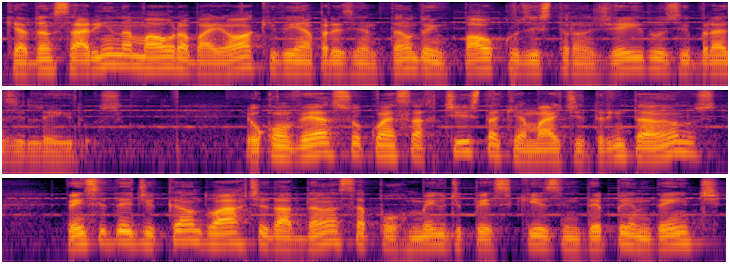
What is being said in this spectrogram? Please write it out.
que a dançarina Maura Baioc vem apresentando em palcos estrangeiros e brasileiros. Eu converso com essa artista que há mais de 30 anos vem se dedicando à arte da dança por meio de pesquisa independente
